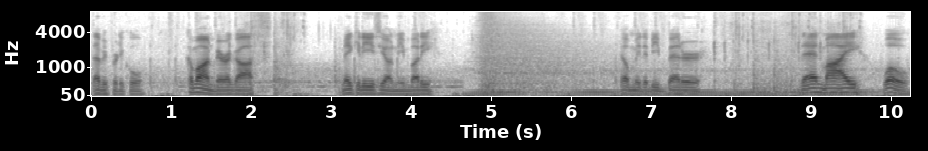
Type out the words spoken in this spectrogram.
That'd be pretty cool. Come on, Baragoth. Make it easy on me, buddy. Help me to be better than my... Whoa.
